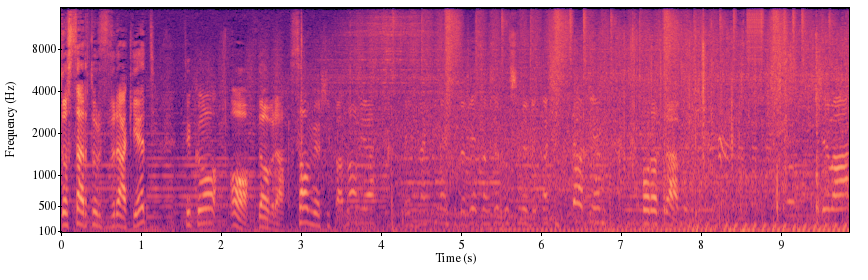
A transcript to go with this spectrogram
do startów w rakiet. Tylko, o, dobra, są już i panowie, więc za chwilę się dowiedzą, że musimy wykosić całkiem sporo trawy. Siema.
